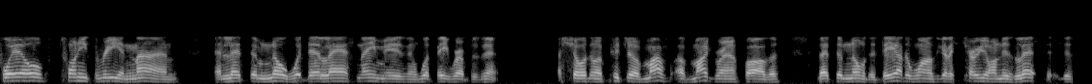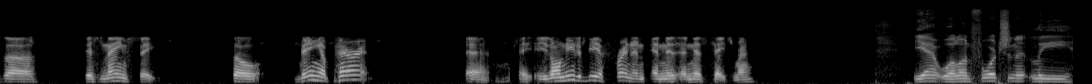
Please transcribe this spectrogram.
12, 23, and nine, and let them know what their last name is and what they represent. I showed them a picture of my of my grandfather, let them know that they are the ones got to carry on this let this uh this namesake. So being a parent, yeah, you don't need to be a friend in in this, in this case, man. Yeah, well, unfortunately,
